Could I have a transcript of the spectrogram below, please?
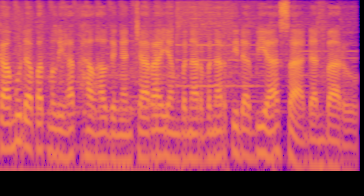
Kamu dapat melihat hal-hal dengan cara yang benar-benar tidak biasa dan baru.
